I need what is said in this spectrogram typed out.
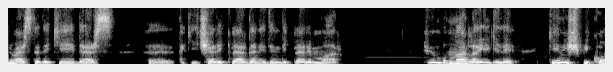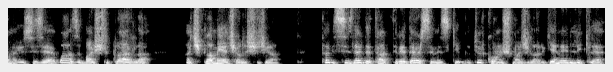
Üniversitedeki dersteki içeriklerden edindiklerim var. Tüm bunlarla ilgili geniş bir konuyu size bazı başlıklarla açıklamaya çalışacağım. Tabii sizler de takdir edersiniz ki bu tür konuşmacılar genellikle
